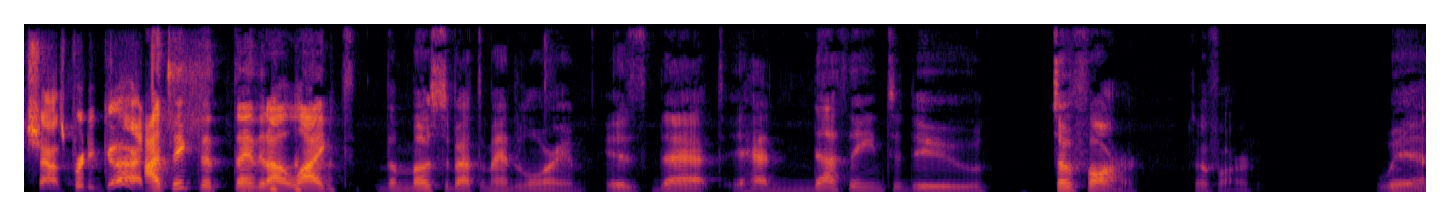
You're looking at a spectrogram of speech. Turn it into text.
Sounds pretty good. I think the thing that I liked the most about the Mandalorian is that it had nothing to do so far, so far, with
